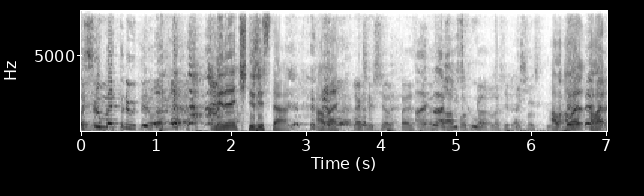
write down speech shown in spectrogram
8 metrů, ty vole. ne, ne, 400, ale, Takže šel pes, Ale jako na šířku. ale, ale, ale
